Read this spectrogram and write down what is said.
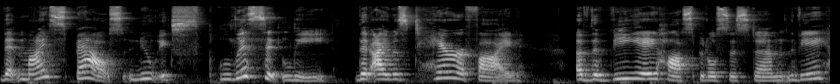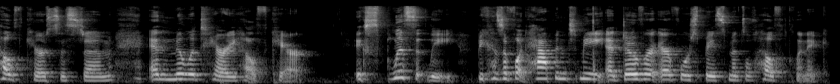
that my spouse knew explicitly that I was terrified of the VA hospital system, the VA healthcare system, and military healthcare explicitly because of what happened to me at Dover Air Force Base Mental Health Clinic.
